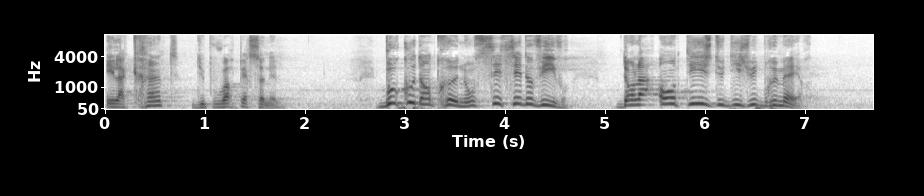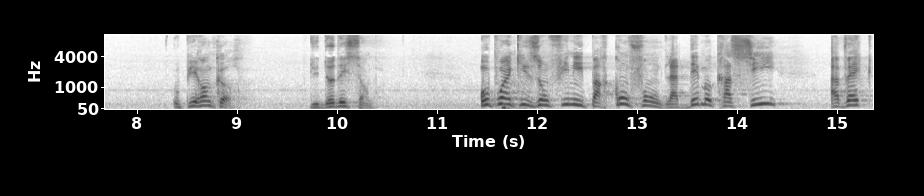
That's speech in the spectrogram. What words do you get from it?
et la crainte du pouvoir personnel. Beaucoup d'entre eux n'ont cessé de vivre dans la hantise du 18 Brumaire, ou pire encore, du 2 décembre, au point qu'ils ont fini par confondre la démocratie avec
